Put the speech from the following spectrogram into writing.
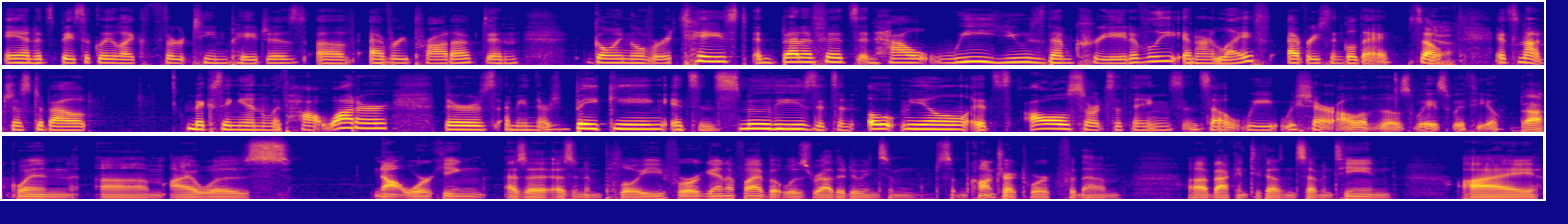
and it's basically like 13 pages of every product and going over taste and benefits and how we use them creatively in our life every single day. So Yeah. it's not just about mixing in with hot water. There's, I mean, there's baking, it's in smoothies, it's in oatmeal, it's all sorts of things. And so we, we share all of those ways with you. back when um, i was not working as a as an employee for Organifi, but was rather doing some some contract work for them uh, back in 2017. I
